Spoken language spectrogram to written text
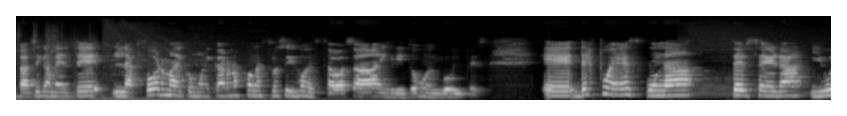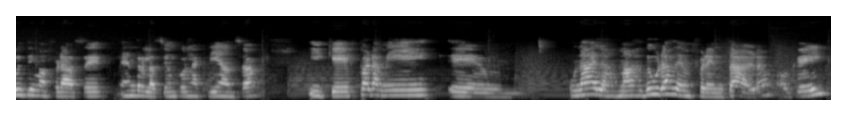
básicamente la forma de comunicarnos con nuestros hijos está basada en gritos o en golpes. después, una tercera y última frase en relación con la crianza y que es para mí una de las más duras de enfrentar, ¿ok?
